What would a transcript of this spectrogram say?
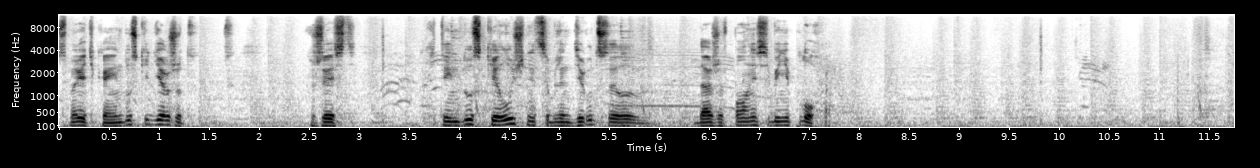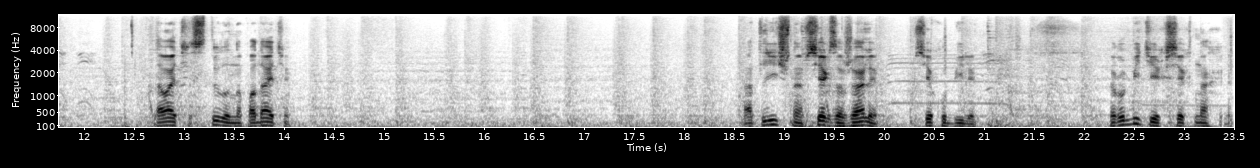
Смотрите-ка, индуски держат. Жесть. Какие-то индусские лучницы, блин, дерутся даже вполне себе неплохо. Давайте с тыла нападайте. Отлично, всех зажали, всех убили. Рубите их всех нахрен.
